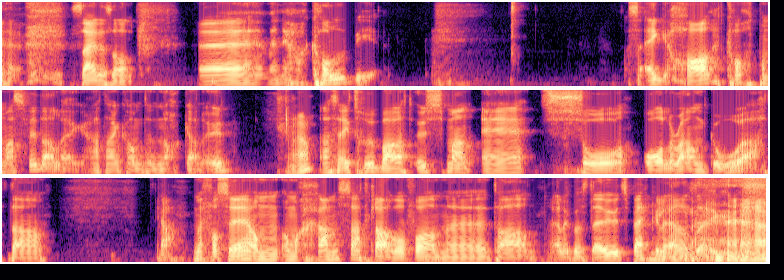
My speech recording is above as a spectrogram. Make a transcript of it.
Ja, si det sånn. Uh, men jeg har Colby Altså, jeg har et kort på Masvidal, at han kommer til å knocke han ut. Ja. Altså, jeg tror bare at Usman er så all around god at uh, Ja, vi får se om, om Ramsat klarer å få han uh, ta han, eller hvordan det utspekulerer seg. ja.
